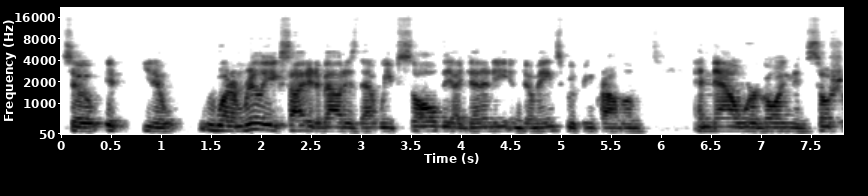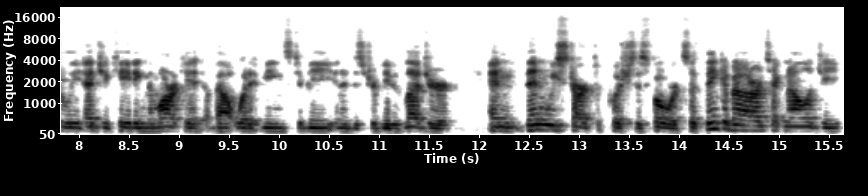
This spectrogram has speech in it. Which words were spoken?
So it, you know, what I'm really excited about is that we've solved the identity and domain spoofing problem, and now we're going and socially educating the market about what it means to be in a distributed ledger. And then we start to push this forward. So think about our technology.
